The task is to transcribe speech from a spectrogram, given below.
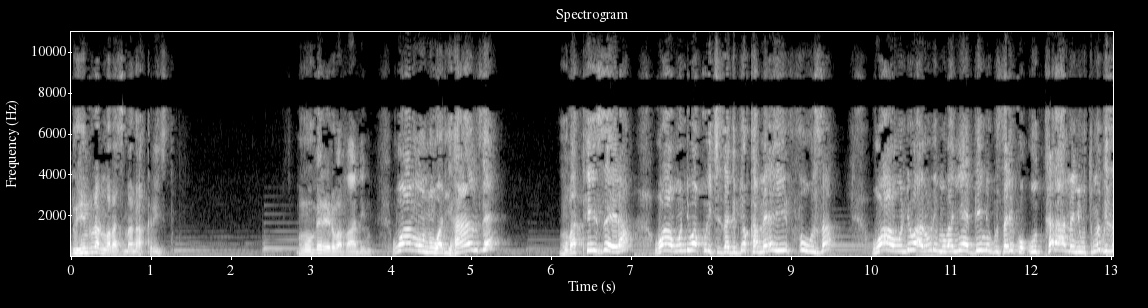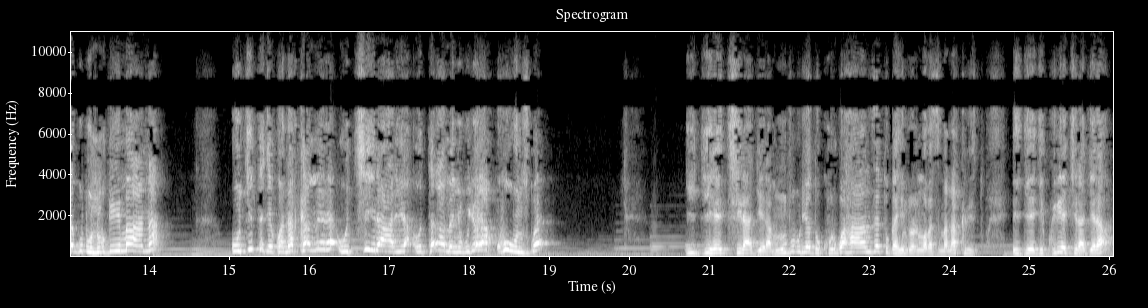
duhinduranwa bazima na kirisito mwumve rero bavandimwe. Wa muntu wari hanze mu batizera wa wundi wakurikizaga ibyo kamere yifuza wa wundi wari uri mu banyedini gusa ariko utaramenya ubutumwa bwiza bw'ubuntu bw'imana ugitegekwa na kamere ukirarira utaramenya uburyo yakunzwe igihe kiragera mwumva uburyo dukurwa hanze tugahinduranwa abazima na kirisito igihe gikwiriye kiragera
